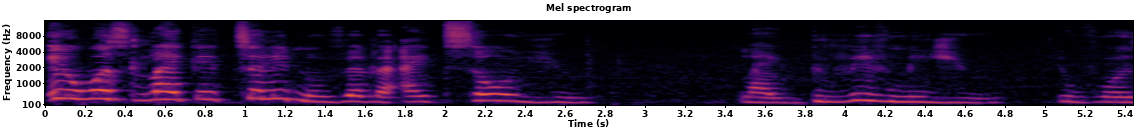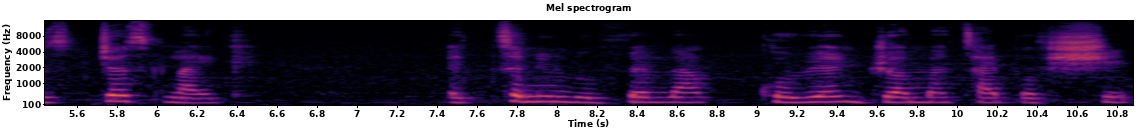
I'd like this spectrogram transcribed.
It was like a telenovela. I tell you, like believe me, you. It was just like a telenovela, Korean drama type of shit.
